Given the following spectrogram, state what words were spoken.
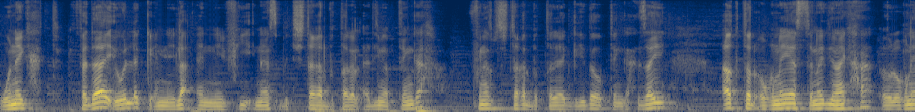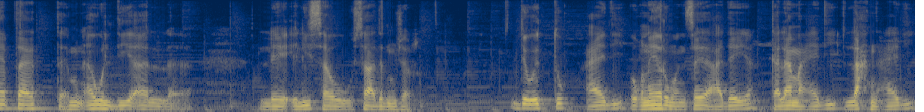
ونجحت. فده يقول لك إن لأ إن في ناس بتشتغل بالطريقة القديمة بتنجح وفي ناس بتشتغل بالطريقة الجديدة وبتنجح. زي أكتر أغنية السنة دي ناجحة الأغنية بتاعت من أول دقيقة لإليسا وسعد المجرد. دويتو عادي أغنية رومانسية عادية كلام عادي لحن عادي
